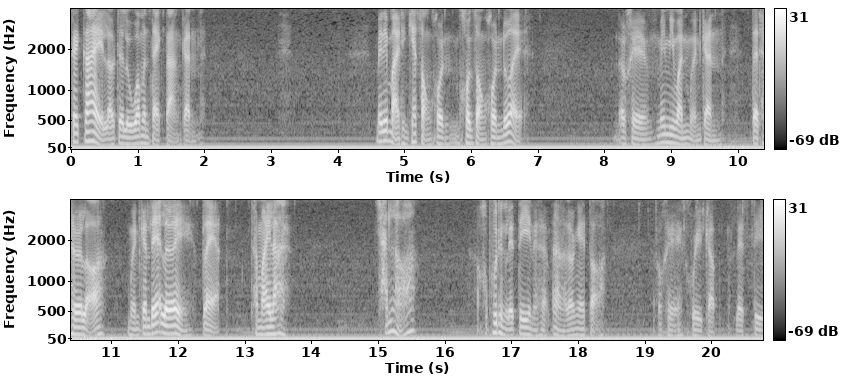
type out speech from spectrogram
ใกล้ๆเราจะรู้ว่ามันแตกต่างกัน ไม่ได้หมายถึงแค่สองคนคนสองคนด้วย โอเค ไม่มีวันเหมือนกัน แต่เธอเหรอ เหมือนกันเดะเลย แปลกทำไมล่ะ ฉันเหรอ เขาพูดถึงเลตตี้นะครับ อ่า แล้วไงต่อ โอเค คุยกับเลตตี้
